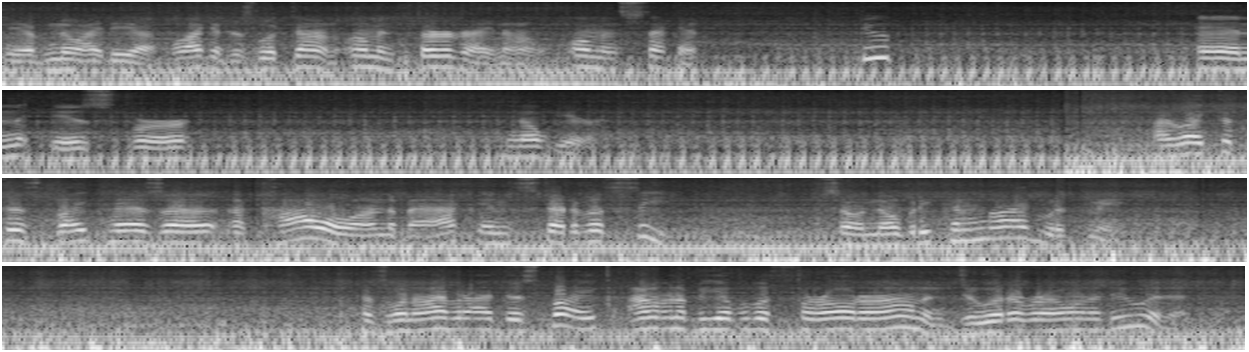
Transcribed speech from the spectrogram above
You have no idea. Well, I can just look down. I'm in third right now. I'm in second. Doop. N is for no gear. I like that this bike has a, a cowl on the back instead of a seat. So nobody can ride with me. Because when I ride this bike, I want to be able to throw it around and do whatever I want to do with it.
